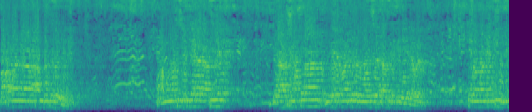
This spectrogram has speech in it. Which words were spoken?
বাবার নাম মানুষের কাছ যাবেন। সম্মানিত শুনি,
